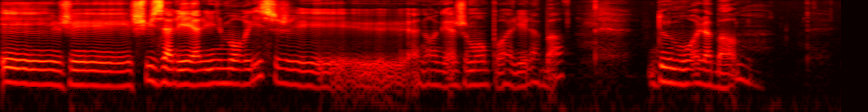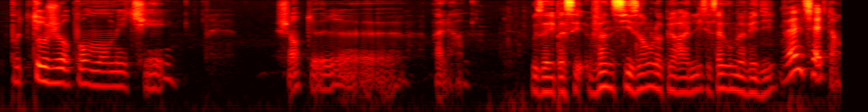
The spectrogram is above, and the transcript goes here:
Et je suis allée à l'île Maurice, j'ai eu un engagement pour aller là-bas, deux mois là-bas, toujours pour mon métier, chanteuse, euh, voilà. Vous avez passé 26 ans à l'Opéra de Lille, c'est ça que vous m'avez dit 27 ans,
